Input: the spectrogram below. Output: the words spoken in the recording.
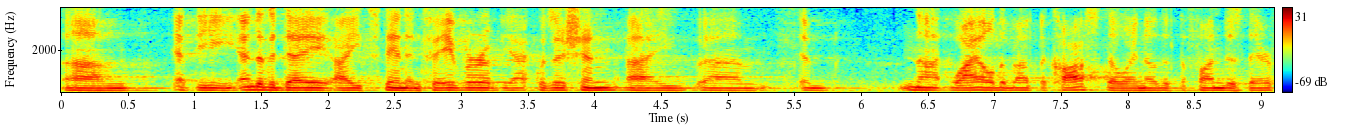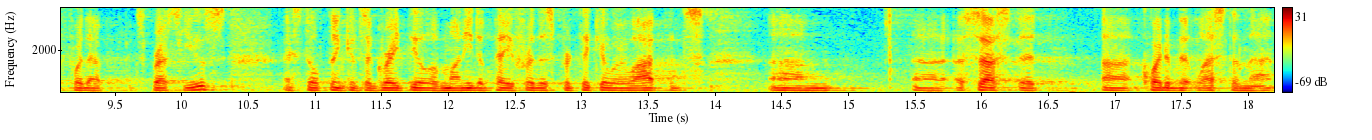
Um, At the end of the day, I stand in favor of the acquisition. I um, am not wild about the cost, though I know that the fund is there for that express use. I still think it's a great deal of money to pay for this particular lot that's um, uh, assessed at uh, quite a bit less than that.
